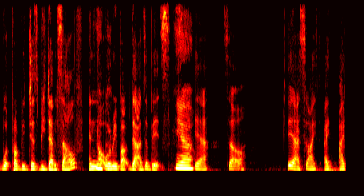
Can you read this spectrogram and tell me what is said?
would probably just be themselves and not worry about the other bits. Yeah. yeah. So yeah so I, I i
